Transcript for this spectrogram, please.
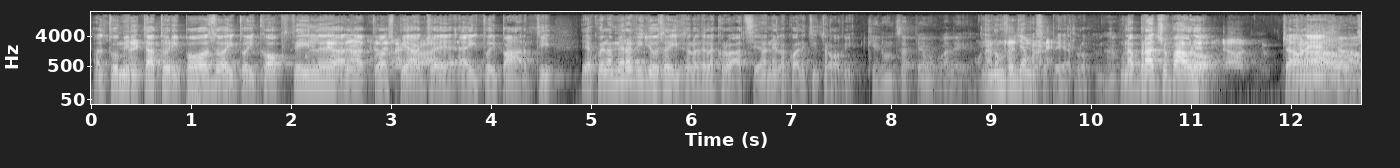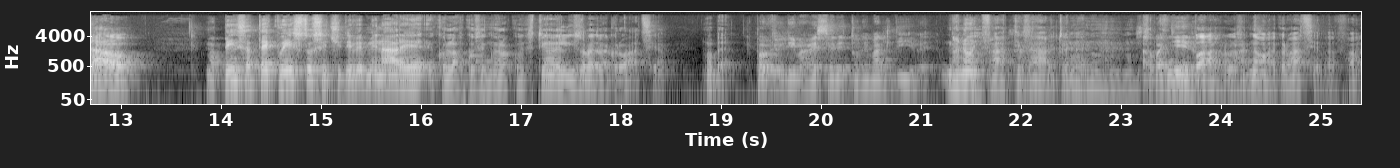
al tuo meritato riposo, ai tuoi cocktail, Esatto, alla tua della spiaggia e ai tuoi party e a quella meravigliosa isola della Croazia nella quale ti trovi. Che non sappiamo qual è. E non vogliamo saperlo. Un abbraccio Paolo! Ciao a tutti. Ciao, Ne. Ciao. ciao. Ma pensa a te questo se ci deve menare con la, con la questione dell'isola della Croazia. Vabbè. Poi voglio dire, ma avesse detto le Maldive. Ma no, infatti, esatto. No, no, non so qua Cuba, dietro, Croazia. no, la Croazia fa- fa-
